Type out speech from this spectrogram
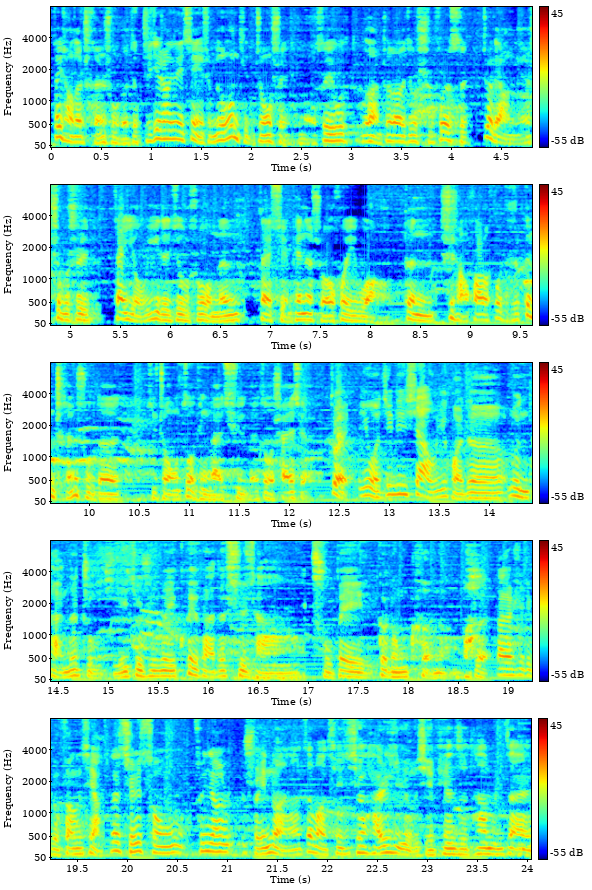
非常的成熟了，就直接上院线也是没有问题的这种水平了。所以我我想知道，就是 First。这两年是不是在有意的，就是说我们在选片的时候会往更市场化或者是更成熟的这种作品来去来做筛选？对，因为我今天下午一会儿的论坛的主题就是为匮乏的市场储备各种可能吧，对，大概是这个方向。那其实从春江水暖啊，再往前，其实还是有些片子他们在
